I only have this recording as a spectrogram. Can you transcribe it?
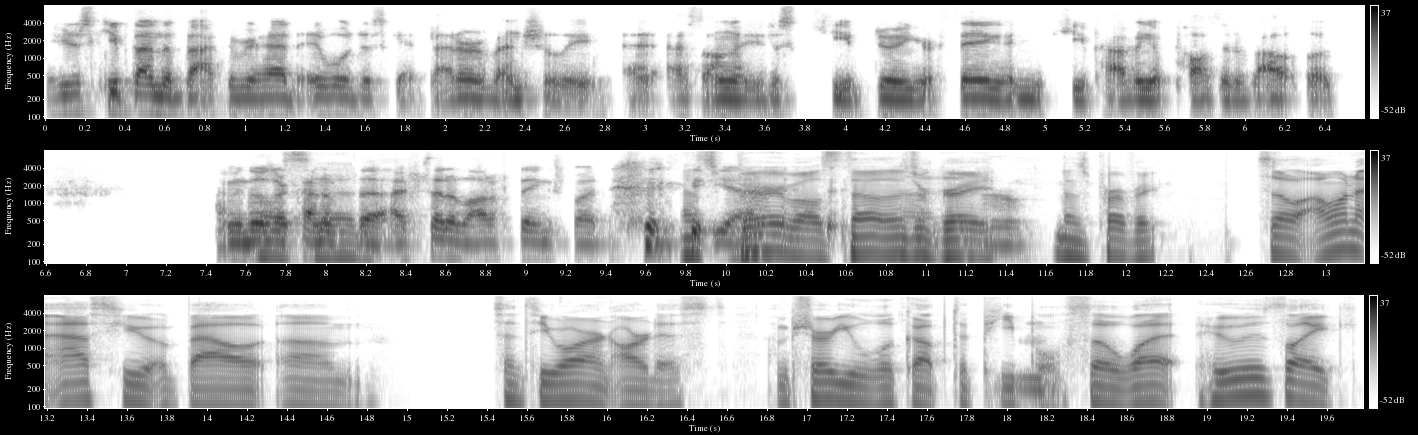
if you just keep that in the back of your head it will just get better eventually as long as you just keep doing your thing and you keep having a positive outlook i mean those Well are kind said. of the i've said a lot of things but That's yeah very well. No, those are great. That's perfect. So I want to ask you about um since you are an artist, I'm sure you look up to people. So what who is like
